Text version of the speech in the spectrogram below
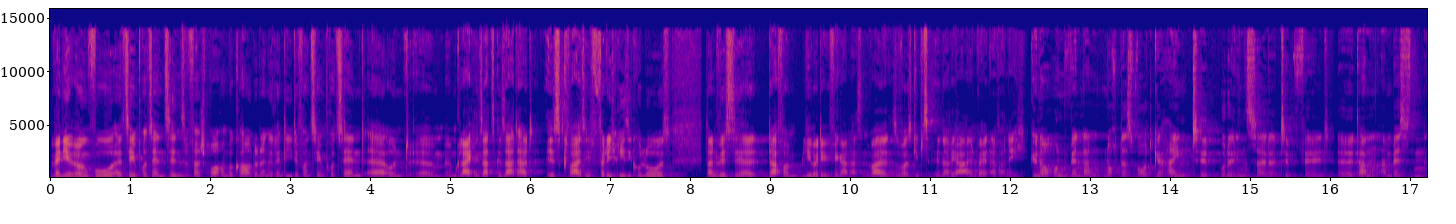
wenn ihr irgendwo 10% äh, Zinsen versprochen bekommt oder eine Rendite von 10% äh, und ähm, im gleichen Satz gesagt hat, ist quasi völlig risikolos, dann wisst ihr davon lieber die Finger lassen, weil sowas gibt es in der realen Welt einfach nicht. Genau, und wenn dann noch das Wort Geheimtipp oder Insider-Tipp fällt, äh, dann am besten,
